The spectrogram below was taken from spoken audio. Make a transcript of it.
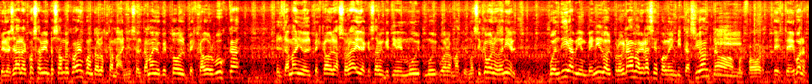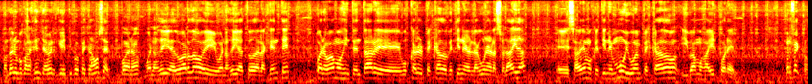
pero ya la cosa había empezado a mejorar en cuanto a los tamaños. El tamaño que todo el pescador busca, el tamaño del pescado de la Zoraida, que saben que tienen muy, muy buenos matumos. Así que bueno, Daniel, buen día, bienvenido al programa, gracias por la invitación. No, por favor. Este, bueno, contarle un poco a la gente a ver qué tipo de pesca vamos a hacer. Bueno, buenos días Eduardo y buenos días a toda la gente. Bueno, vamos a intentar eh, buscar el pescado que tiene la laguna de la Zoraida. Eh, sabemos que tiene muy buen pescado y vamos a ir por él. Perfecto.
